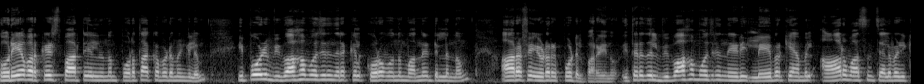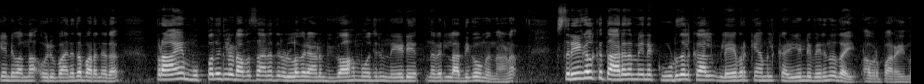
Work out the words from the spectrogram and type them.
കൊറിയ വർക്കേഴ്സ് പാർട്ടിയിൽ നിന്നും പുറത്താക്കപ്പെടുമെങ്കിലും ഇപ്പോഴും വിവാഹമോചന നിരക്കിൽ കുറവൊന്നും വന്നിട്ടില്ലെന്നും ആർ എഫ് ഐയുടെ റിപ്പോർട്ടിൽ പറയുന്നു. ഇത്തരത്തിൽ വിവാഹമോചനം നേടി ലേബർ ക്യാമ്പിൽ ആറു മാസം ചെലവഴിക്കേണ്ടി വന്ന ഒരു വനിത പറഞ്ഞത് പ്രായം മുപ്പതുകളുടെ അവസാനത്തിലുള്ളവരാണ് വിവാഹമോചനം നേടിയെന്നവരിൽ അധികവുമെന്നാണ്. സ്ത്രീകൾക്ക് താരതമ്യേന കൂടുതൽ കാലം ലേബർ ക്യാമ്പിൽ കഴിയേണ്ടി വരുന്നതായി അവർ പറയുന്നു.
